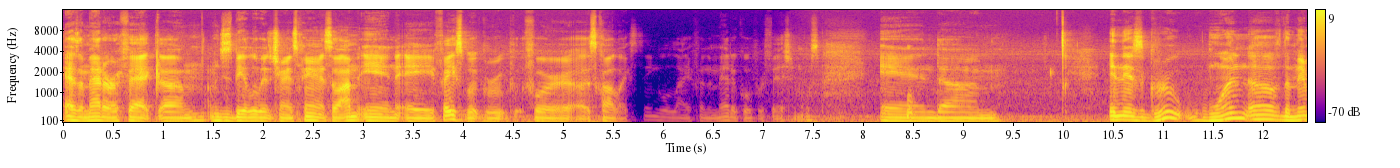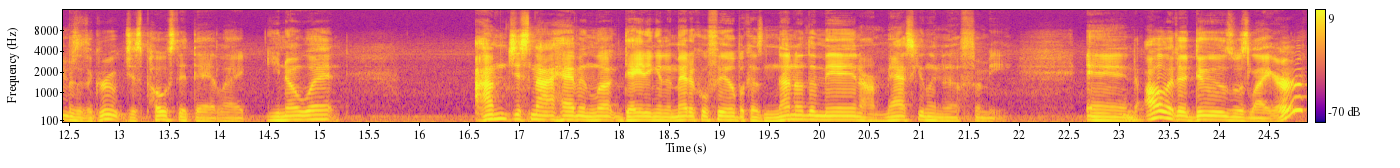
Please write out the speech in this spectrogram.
as a matter of fact, um, I'm just be a little bit transparent. So I'm in a Facebook group for uh, it's called like Single Life for the Medical Professionals, and um, in this group, one of the members of the group just posted that, like, you know what? I'm just not having luck dating in the medical field because none of the men are masculine enough for me. And all of the dudes was like, er?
